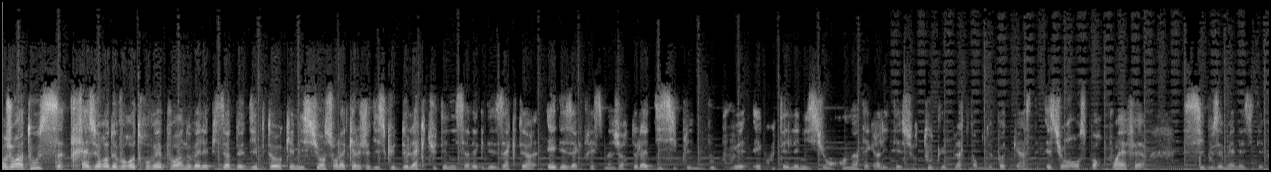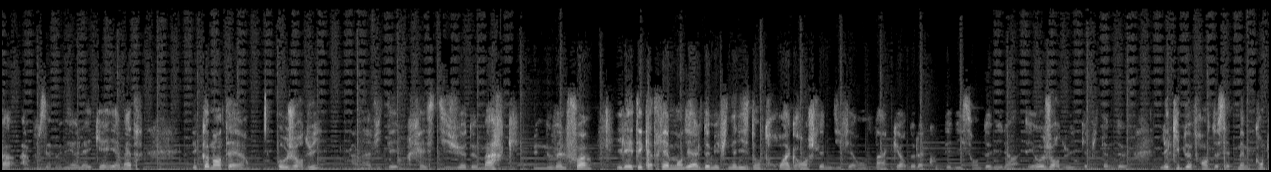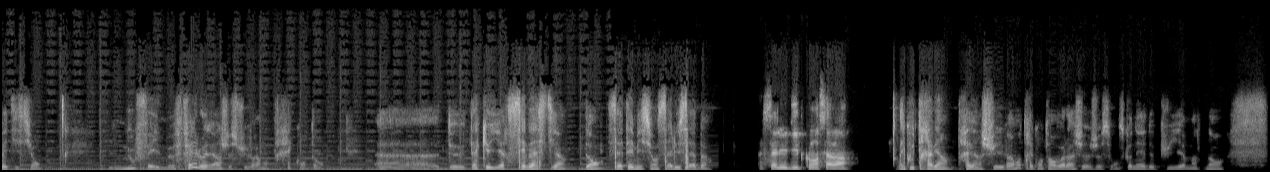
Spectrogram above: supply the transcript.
Bonjour à tous, très heureux de vous retrouver pour un nouvel épisode de Deep Talk, émission sur laquelle je discute de l'actu tennis avec des acteurs et des actrices majeures de la discipline. Vous pouvez écouter l'émission en intégralité sur toutes les plateformes de podcast et sur eurosport.fr. Si vous aimez, n'hésitez pas à vous abonner, à liker et à mettre des commentaires. Aujourd'hui, un invité prestigieux de marque, une nouvelle fois. Il a été quatrième mondial, demi-finaliste dans trois grands chelems différents, vainqueur de la Coupe Davis en 2001 et aujourd'hui capitaine de l'équipe de France de cette même compétition. Il nous fait, il me fait l'honneur, je suis vraiment très content euh, de t'accueillir Sébastien dans cette émission. Salut Seb. Salut Deep, comment ça va? Écoute, très bien, très bien. Je suis vraiment très content. Voilà, je, on se connaît depuis euh, maintenant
